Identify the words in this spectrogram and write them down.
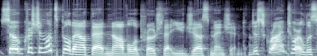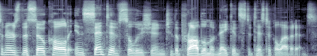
So, Christian, let's build out that novel approach that you just mentioned. Describe to our listeners the so called incentive solution to the problem of naked statistical evidence.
